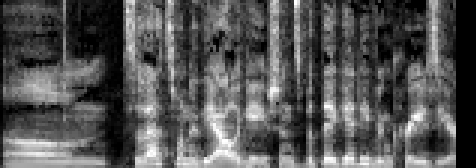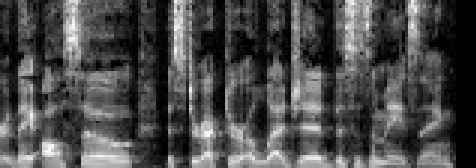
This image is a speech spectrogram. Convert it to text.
Um, so that's one of the allegations, but they get even crazier. They also, this director alleged, this is amazing,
